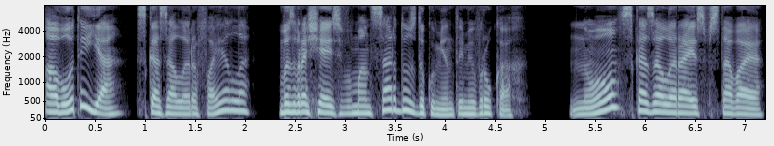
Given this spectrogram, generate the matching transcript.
«А вот и я», — сказала Рафаэлла, возвращаясь в мансарду с документами в руках. «Ну», — сказала Райс, вставая,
